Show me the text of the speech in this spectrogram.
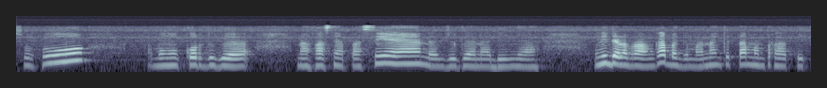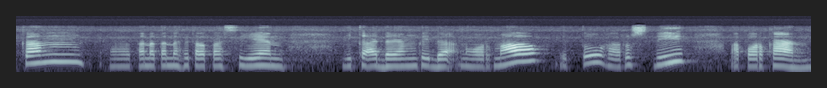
suhu, mengukur juga nafasnya pasien dan juga nadinya. Ini dalam rangka bagaimana kita memperhatikan eh, tanda-tanda vital pasien. Jika ada yang tidak normal, itu harus dilaporkan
